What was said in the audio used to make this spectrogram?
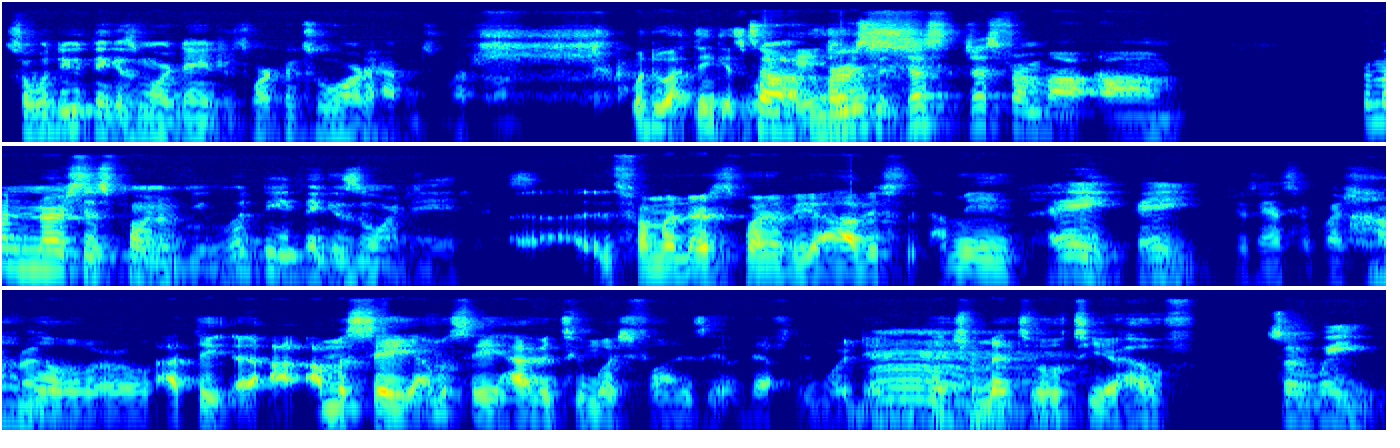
So what do you think is more dangerous, working too hard or having too much fun? What do I think is So more dangerous? person, just just from uh, um, From a nurse's point of view, what do you think is more dangerous? It's from a nurse's point of view, obviously. I mean, hey, hey, just answer the question. I don't brother. know, bro. I think I, I'm gonna say I'm gonna say having too much fun is definitely more Mm. detrimental to your health. So wait,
